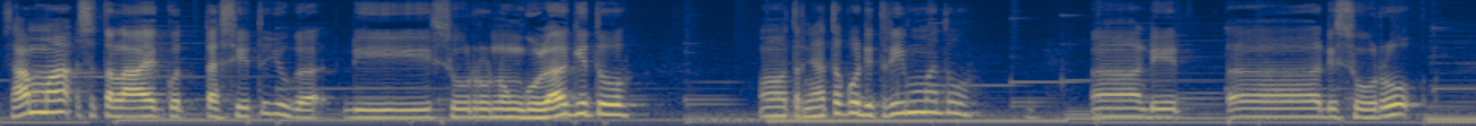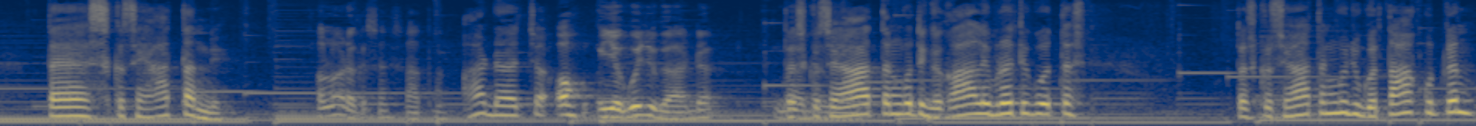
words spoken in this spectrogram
sama setelah ikut tes itu juga disuruh nunggu lagi tuh. Oh ternyata gue diterima tuh. Eh, di eh, disuruh tes kesehatan deh. Oh, lu ada kesehatan? Ada cak oh iya gue juga ada. Tes kesehatan gue tiga kali berarti gue tes. Tes kesehatan gue juga takut kan?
